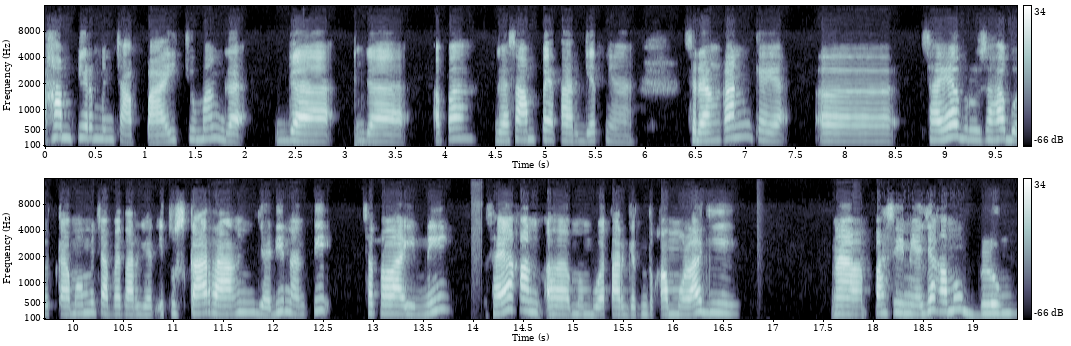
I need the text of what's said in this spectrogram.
hampir mencapai cuma nggak nggak nggak apa nggak sampai targetnya. Sedangkan kayak eh, saya berusaha buat kamu mencapai target itu sekarang jadi nanti setelah ini saya akan eh, membuat target untuk kamu lagi. Nah pas ini aja kamu belum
